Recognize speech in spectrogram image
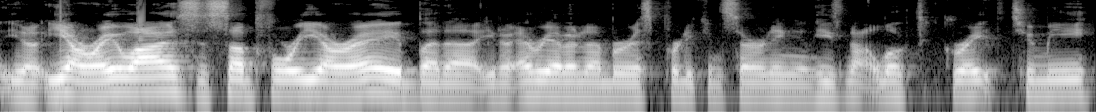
you know, ERA wise, a sub four ERA, but uh, you know every other number is pretty concerning, and he's not looked great to me.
